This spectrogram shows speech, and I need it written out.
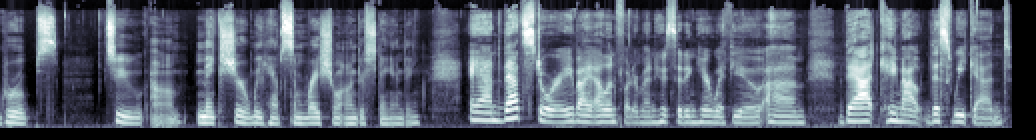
groups to um, make sure we have some racial understanding. And that story by Ellen Futterman, who's sitting here with you, um, that came out this weekend,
